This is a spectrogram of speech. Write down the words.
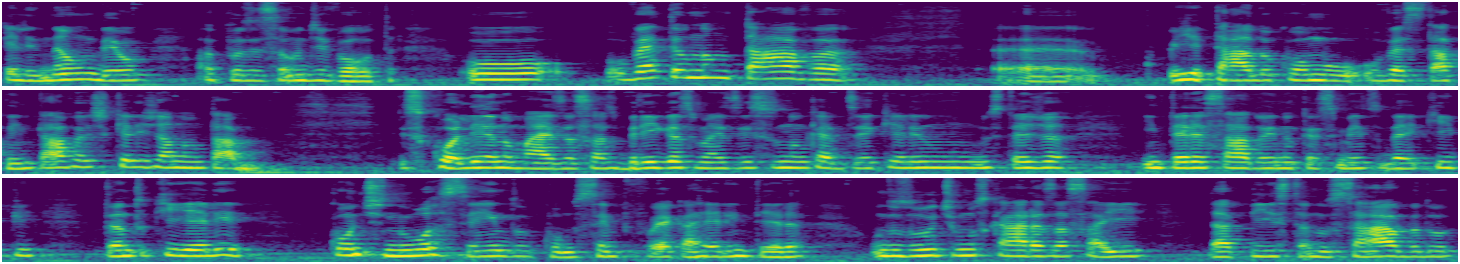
ele não deu a posição de volta. O, o Vettel não estava é, irritado como o Verstappen estava, acho que ele já não está escolhendo mais essas brigas, mas isso não quer dizer que ele não esteja interessado aí no crescimento da equipe, tanto que ele continua sendo, como sempre foi a carreira inteira, um dos últimos caras a sair da pista no sábado,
